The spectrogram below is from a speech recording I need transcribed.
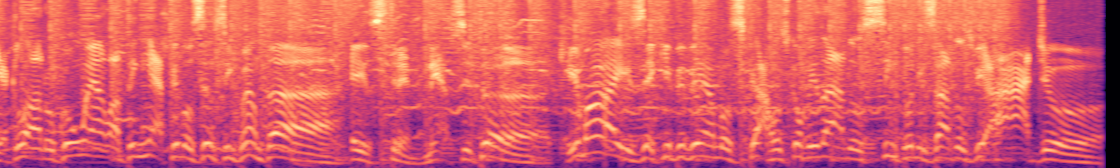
E é claro, com ela tem F250, Estremece Tank. E mais, equipe Vênus, carros convidados sintonizados via rádio.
